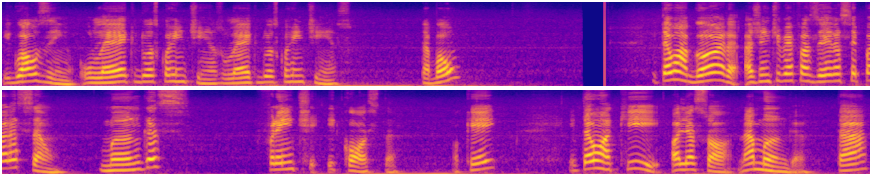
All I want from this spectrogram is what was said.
igualzinho. O leque, duas correntinhas, o leque, duas correntinhas. Tá bom? Então agora a gente vai fazer a separação. Mangas, frente e costa, ok? Então aqui, olha só, na manga, tá?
